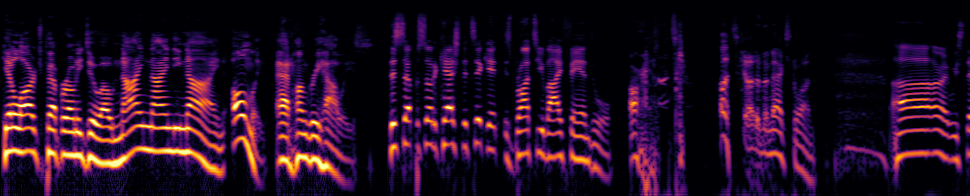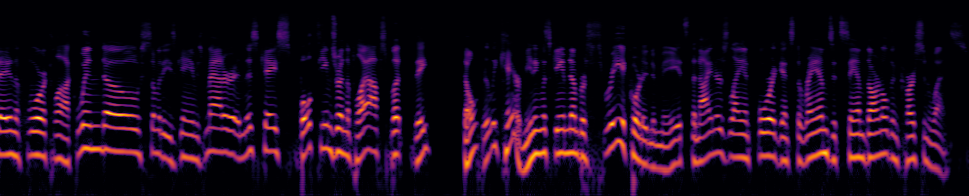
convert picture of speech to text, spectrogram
Get a large pepperoni duo, $9.99 only at Hungry Howie's. This episode of Cash the Ticket is brought to you by FanDuel. All right, let's go. Let's go to the next one. Uh, all right, we stay in the four o'clock window. Some of these games matter. In this case, both teams are in the playoffs, but they don't really care. Meaningless game number three, according to me. It's the Niners laying four against the Rams. It's Sam Darnold and Carson Wentz.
